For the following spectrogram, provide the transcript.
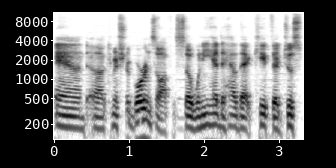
and uh, Commissioner Gordon's office. So when he had to have that cape that just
